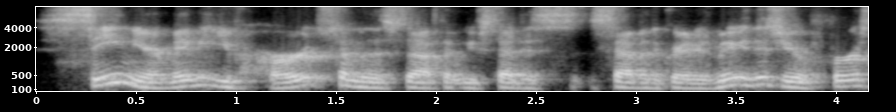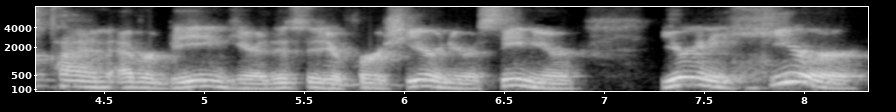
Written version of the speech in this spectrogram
senior, maybe you've heard some of the stuff that we've said to seventh graders. Maybe this is your first time ever being here. This is your first year and you're a senior. You're going to hear,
